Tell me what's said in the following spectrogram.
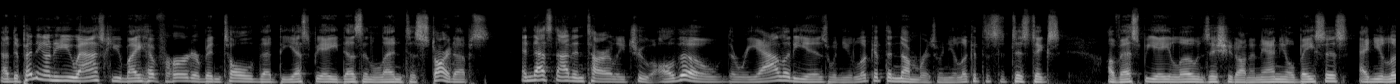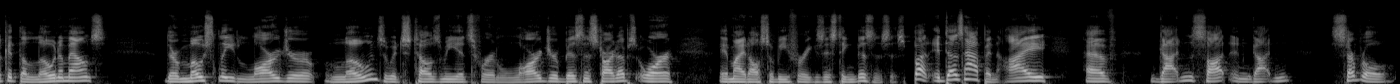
Now, depending on who you ask, you might have heard or been told that the SBA doesn't lend to startups. And that's not entirely true. Although the reality is, when you look at the numbers, when you look at the statistics, of SBA loans issued on an annual basis and you look at the loan amounts, they're mostly larger loans, which tells me it's for larger business startups or it might also be for existing businesses. But it does happen. I have gotten, sought, and gotten several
